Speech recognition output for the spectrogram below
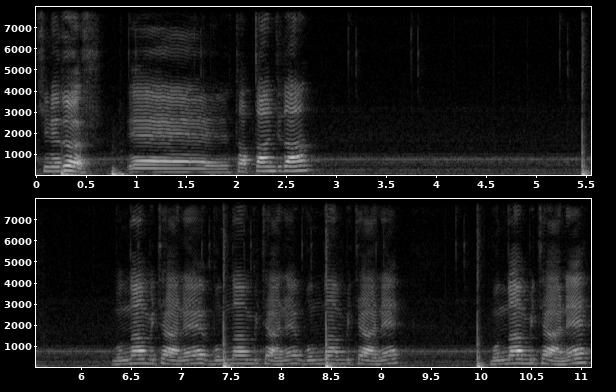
Şimdi dur. Ee, toptancıdan Bundan bir tane, bundan bir tane, bundan bir tane, bundan bir tane.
